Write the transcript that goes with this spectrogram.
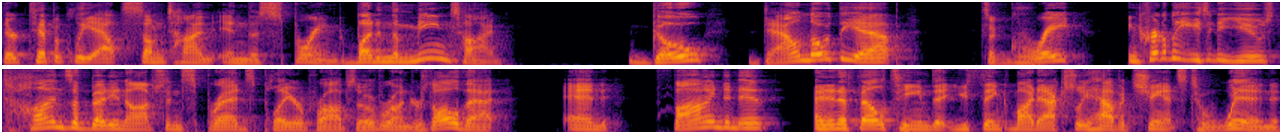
They're typically out sometime in the spring. But in the meantime, go download the app it's a great, incredibly easy to use, tons of betting options, spreads, player props, over unders, all that, and find an an NFL team that you think might actually have a chance to win.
